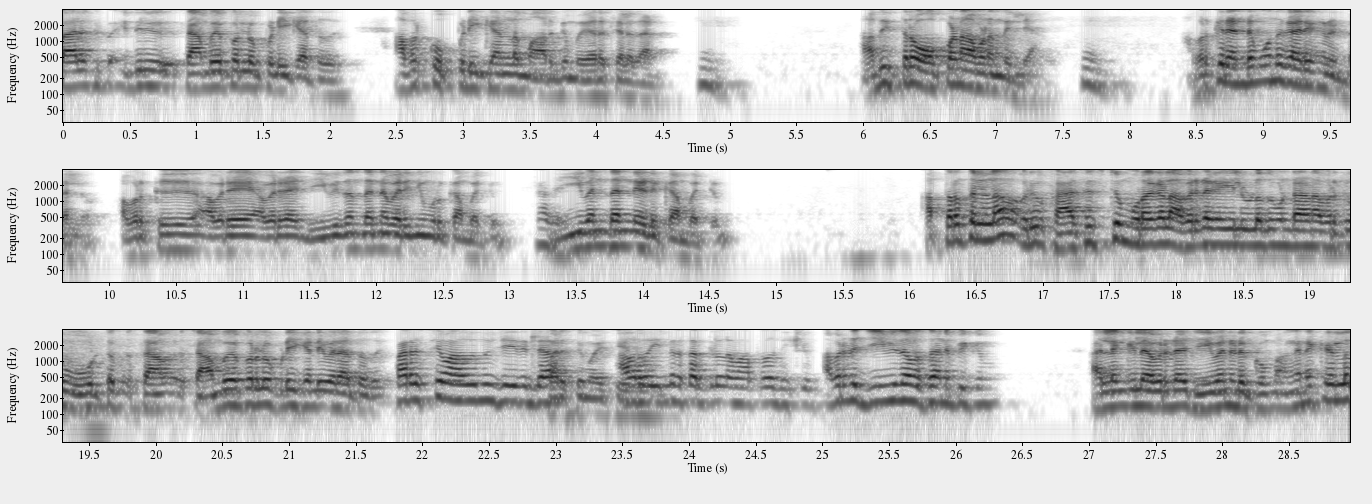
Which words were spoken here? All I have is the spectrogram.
ബാലറ്റ് ഇതിൽ സ്റ്റാമ്പ് പേപ്പറിൽ ഒപ്പിടിക്കാത്തത്? അവർക്ക് ഒപ്പിടിക്കാനുള്ള മാർഗം വേറെ ചിലതാണ്. അത് ഇത്ര ഓപ്പൺ ആവണമെന്നില്ല. അവർക്ക് രണ്ട് മൂന്ന് കാര്യങ്ങളുണ്ടല്ലോ. അവർക്ക് അവരെ അവരുടെ ജീവിതം തന്നെ വരിഞ്ഞു മുറുക്കാൻ പറ്റും. ജീവൻ തന്നെ എടുക്കാൻ പറ്റും. അത്തരത്തിലുള്ള ഒരു ഫാസിസ്റ്റ് മുറകൾ അവരുടെ കയ്യിലുള്ളത് കൊണ്ടാണ് അവർക്ക് വോട്ട് സ്റ്റാ- സ്റ്റാമ്പ് പേപ്പറിൽ ഒപ്പിടിക്കേണ്ടി വരാത്തത്. പരസ്യമാകുന്നും ചെയ്തില്ല. പരസ്യമായി അവരുടെ ഇന്നർ സർക്കിളിൽ മാത്രം നിൽക്കും. അവരുടെ ജീവിതം അവസാനിപ്പിക്കും. അല്ലെങ്കിൽ അവരുടെ ജീവൻ എടുക്കും. അങ്ങനെയൊക്കെയുള്ള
